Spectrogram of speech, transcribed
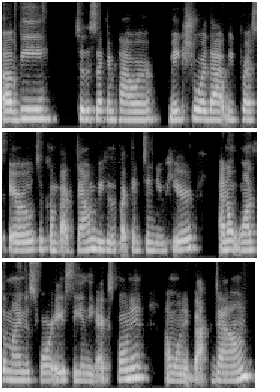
of b to the second power. Make sure that we press arrow to come back down because if I continue here, I don't want the minus 4ac in the exponent. I want it back down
